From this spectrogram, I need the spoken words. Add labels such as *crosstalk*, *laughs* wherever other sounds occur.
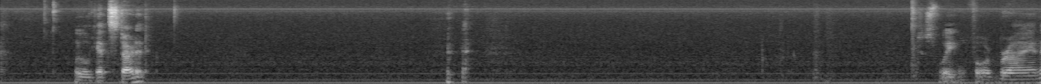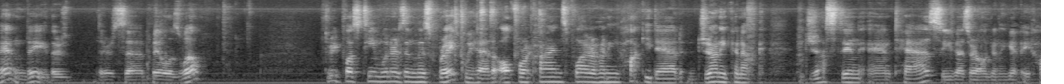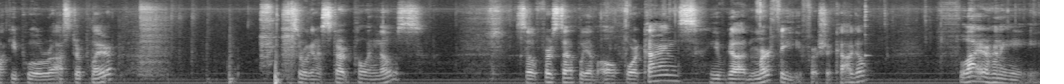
we will get started. *laughs* Just waiting for Brian, and hey, there's there's uh, Bill as well. Three plus team winners in this break. We had all four kinds Flyer Honey, Hockey Dad, Johnny Canuck, Justin, and Taz. So you guys are all going to get a hockey pool roster player. So we're going to start pulling those. So first up, we have all four kinds. You've got Murphy for Chicago, Flyer Honey.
